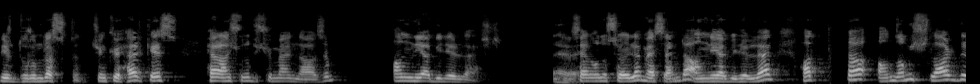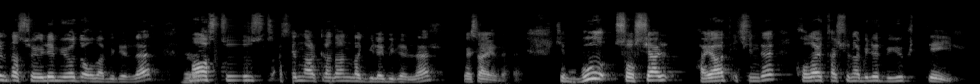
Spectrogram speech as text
bir durumdasın. Çünkü herkes her an şunu düşünmen lazım. Anlayabilirler. Evet. Sen onu söylemesen de anlayabilirler. Hatta anlamışlardır da söylemiyor da olabilirler. Evet. Mahsus senin arkandan da gülebilirler vesaire. Şimdi bu sosyal hayat içinde kolay taşınabilir bir yük değil.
